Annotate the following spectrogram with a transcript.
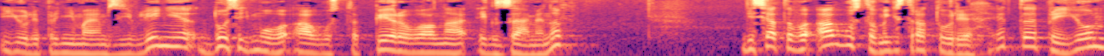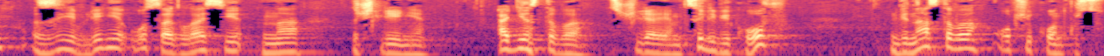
июля принимаем заявление, до 7 августа первая волна экзаменов. 10 августа в магистратуре это прием заявления о согласии на зачисление. 11 зачисляем целевиков, 12 общий конкурс.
